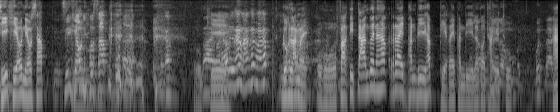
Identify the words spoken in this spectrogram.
สีเขียวเหนียวซับ สีเขียวเหนียวซับนะครับโอได้เค มาแล้วนี่ข้างหลังข้างหลังครับดูข้างหลังหน่อยโอ้โหฝากติดตามด้วยนะครับ ไร่พันธุ์ดีครับเพจไร่พันธุ์ดีแล้วก็ทาง YouTube ฮะฮะ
